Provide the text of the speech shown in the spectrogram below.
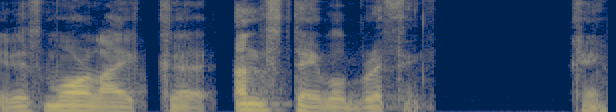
It is more like uh, unstable breathing. Okay?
